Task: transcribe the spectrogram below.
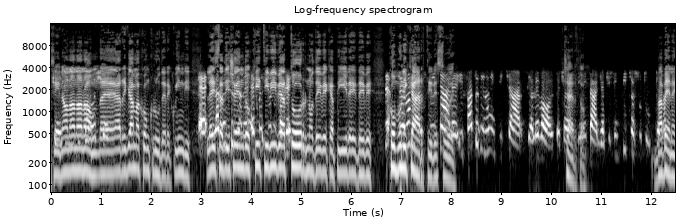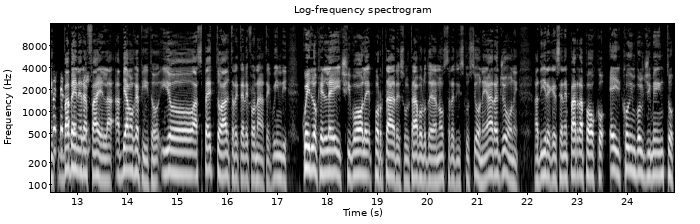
sì, no, no, no, no eh, arriviamo a concludere, quindi eh, lei sta dicendo chi ti vive attorno deve capire, deve comunicarti le sue... Il fatto di non impicciarsi alle volte, cioè certo. in Italia ci si impiccia su tutto. Va bene, va bene qui... Raffaella, abbiamo capito, io aspetto altre telefonate, quindi quello che lei ci vuole portare sul tavolo della nostra discussione, ha ragione a dire che se ne parla poco, è il coinvolgimento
